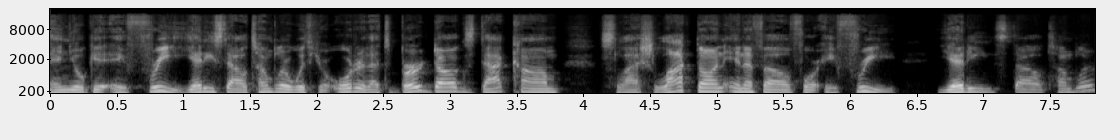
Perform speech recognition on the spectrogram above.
and you'll get a free Yeti style tumbler with your order. That's birddogs.com slash locked on NFL for a free Yeti style tumbler,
